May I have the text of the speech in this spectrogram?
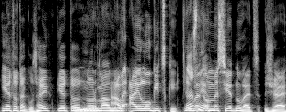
Je to tak už, hej? Je to normálne. Mm, Ale aj logicky. Jasne. Uvedomme si jednu vec, že e,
